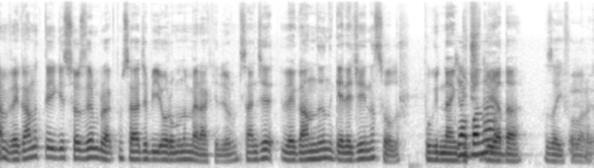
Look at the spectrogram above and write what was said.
Ben veganlıkla ilgili sözlerimi bıraktım. Sadece bir yorumunu merak ediyorum. Sence veganlığın geleceği nasıl olur? Bugünden Ya güçlü bana- ya da zayıf olarak.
